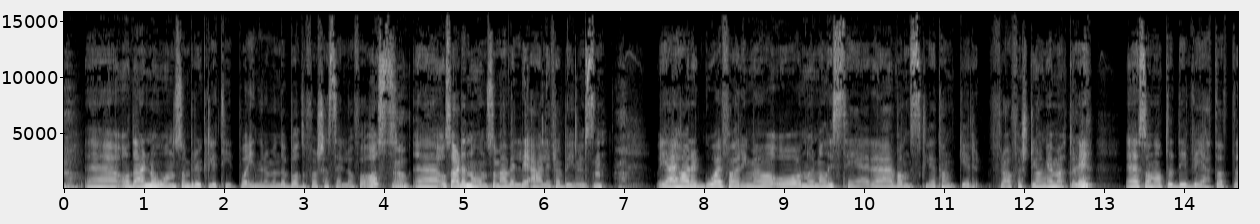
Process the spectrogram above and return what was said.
Uh, og det er noen som bruker litt tid på å innrømme det både for seg selv og for oss. Ja. Uh, og så er det noen som er veldig ærlig fra begynnelsen. Jeg har god erfaring med å, å normalisere vanskelige tanker fra første gang jeg møter de, uh, sånn at de vet at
